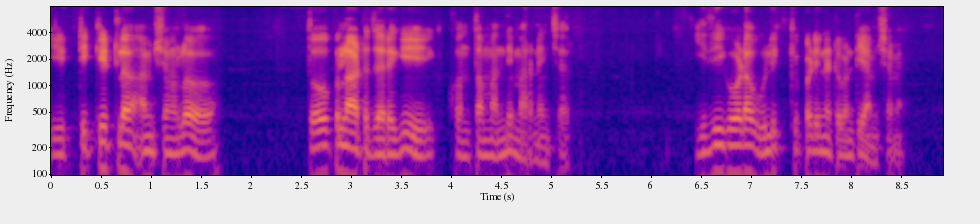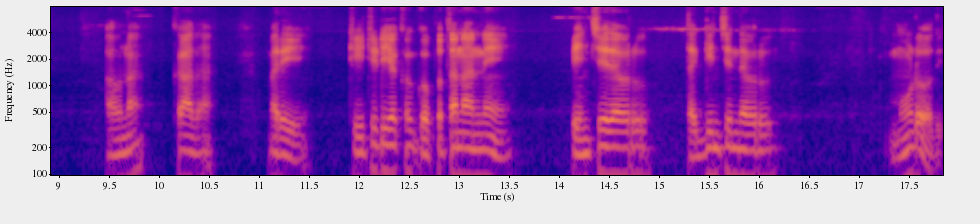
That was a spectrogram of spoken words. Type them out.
ఈ టికెట్ల అంశంలో తోపులాట జరిగి కొంతమంది మరణించారు. ఇది కూడా ఉలిక్కి పడినటువంటి అంశమే. అవునా? కాదా? మరి టీటీడీ యొక్క గొప్పతనాన్ని పెంచేదెవరు? తగ్గించిందెవరు? మూడవది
